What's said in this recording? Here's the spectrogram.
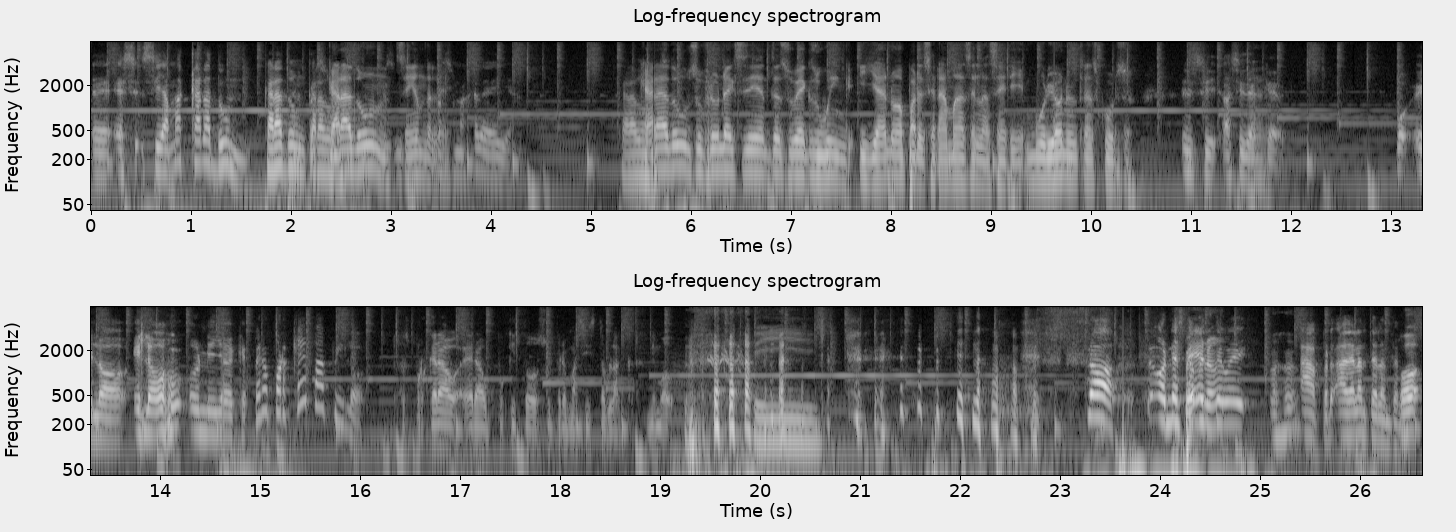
Eh, es- se llama Cara Dune. Cara Dune, Cara Dune. Cara Dune, sí, ándale. personaje de ella. Cara Dune. Cara Dune sufrió un accidente en su ex-wing y ya no aparecerá más en la serie. Murió en el transcurso. Y sí, así de Ah. que. Y luego, y luego un niño de que, ¿pero por qué, papi? Y luego, Pues porque era, era un poquito supremacista blanca, ni modo. Sí. No, honestamente, güey. Ah, pero adelante, adelante. O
